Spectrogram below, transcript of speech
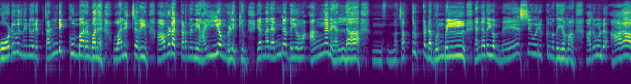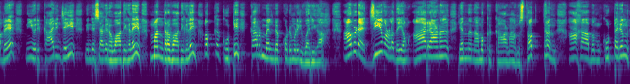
ഒടുവിൽ നിന്നെ ഒരു ചണ്ടിക്കൂമ്പാരം പോലെ വലിച്ചെറിയും. അവിടെ കടന്ന് നീ അയ്യം വിളിക്കും. എന്നാൽ എന്റെ ദൈവം അങ്ങനെയല്ല. ശത്രുക്കളുടെ മുൻപിൽ എന്റെ ദൈവം മേശ ഒരുക്കുന്ന ദൈവമാണ് അതുകൊണ്ട് ആകാബേ നീ ഒരു കാര്യം ചെയ്യ്. നിന്റെ ശകനവാദികളെയും മന്ത്രവാദികളെയും ഒക്കെ കൂട്ടി കർമ്മലിന്റെ കൊടുമുടിയിൽ വരിക. അവിടെ ജീവനുള്ള ദൈവം ആരാണ് എന്ന് നമുക്ക് കാണാം. സ്തോത്രം. ആഹാബും കൂട്ടരും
